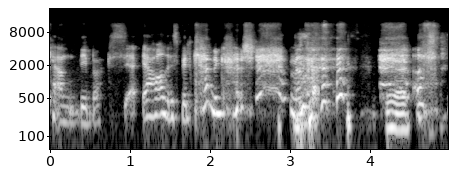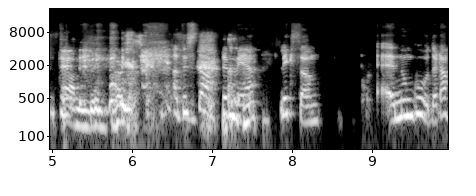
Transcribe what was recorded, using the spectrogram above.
Candy Bucks. Jeg, jeg har aldri spilt Candy Crush, men at, du, at du starter med liksom eh, noen goder, da.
